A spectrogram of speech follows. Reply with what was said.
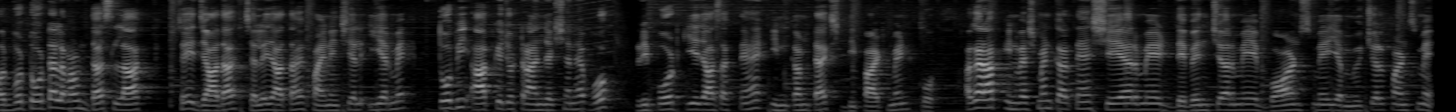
और वो टोटल अमाउंट 10 लाख से ज़्यादा चले जाता है फाइनेंशियल ईयर में तो भी आपके जो ट्रांजेक्शन है वो रिपोर्ट किए जा सकते हैं इनकम टैक्स डिपार्टमेंट को। अगर आप इन्वेस्टमेंट करते हैं शेयर में डिबेंचर में बॉन्ड्स में या म्यूचुअल फंड्स में,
